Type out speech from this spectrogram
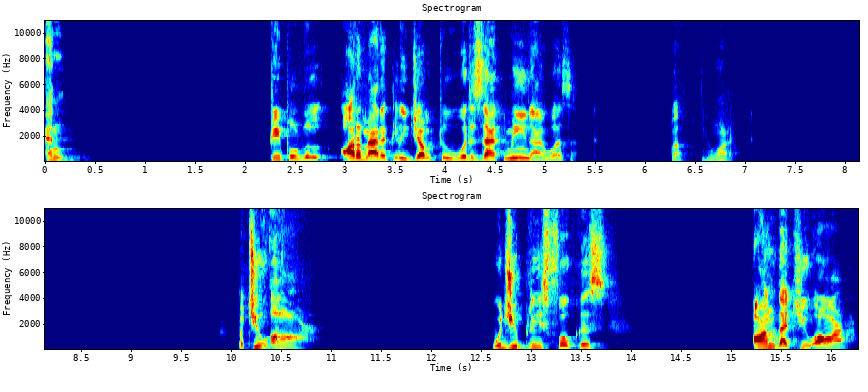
And people will automatically jump to what does that mean I wasn't? Well, you weren't. but you are. Would you please focus on that you are?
